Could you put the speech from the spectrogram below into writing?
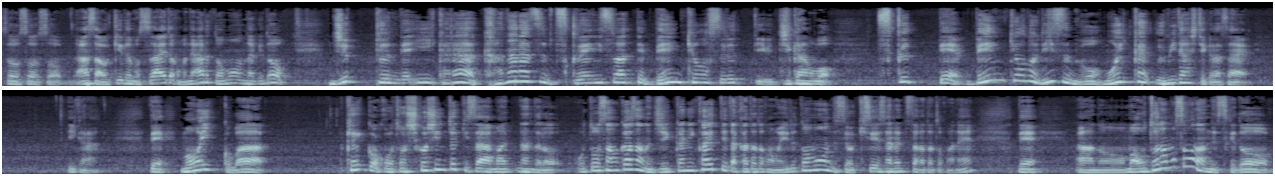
そうそうそう。朝起きるのも辛いとかもね、あると思うんだけど、10分でいいから、必ず机に座って勉強するっていう時間を作って、勉強のリズムをもう一回生み出してください。いいかな。で、もう一個は、結構こう年越しの時さ、まあ、なんだろう、お父さんお母さんの実家に帰ってた方とかもいると思うんですよ。帰省されてた方とかね。で、あの、まあ、大人もそうなんですけど、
